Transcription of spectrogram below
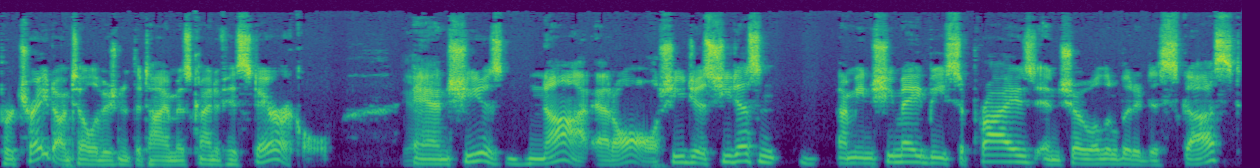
portrayed on television at the time as kind of hysterical. Yeah. And she is not at all. She just she doesn't I mean, she may be surprised and show a little bit of disgust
